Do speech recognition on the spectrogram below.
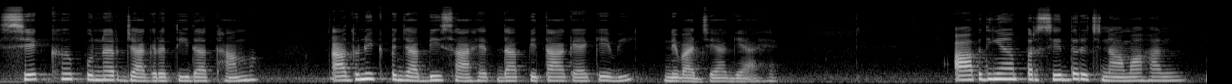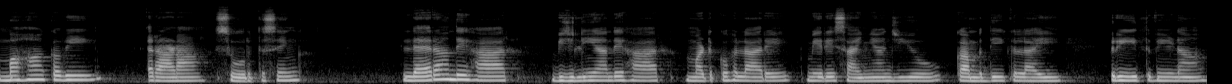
ਸਿੱਖ ਪੁਨਰ ਜਾਗਰਤੀ ਦਾ ਥੰਮ, ਆਧੁਨਿਕ ਪੰਜਾਬੀ ਸਾਹਿਤ ਦਾ ਪਿਤਾ ਕਹਿ ਕੇ ਵੀ ਨਿਵਾਜਿਆ ਗਿਆ ਹੈ। ਆਪ ਦੀਆਂ ਪ੍ਰਸਿੱਧ ਰਚਨਾਵਾਂ ਹਨ ਮਹਾਕਵੀ ਰਾਣਾ ਸੂਰਤ ਸਿੰਘ, ਲਹਿਰਾਂ ਦੇ ਹਾਰ, ਬਿਜਲੀਆਂ ਦੇ ਹਾਰ, ਮਟਕ ਹੁਲਾਰੇ, ਮੇਰੇ ਸਾਈਆਂ ਜੀਓ ਕੰਬਦੀ ਕਲਾਈ, ਪ੍ਰੀਤ ਵੀਣਾ,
